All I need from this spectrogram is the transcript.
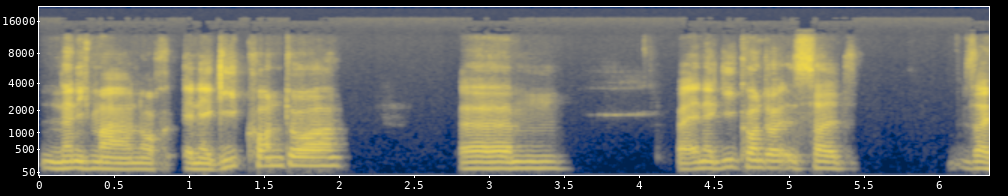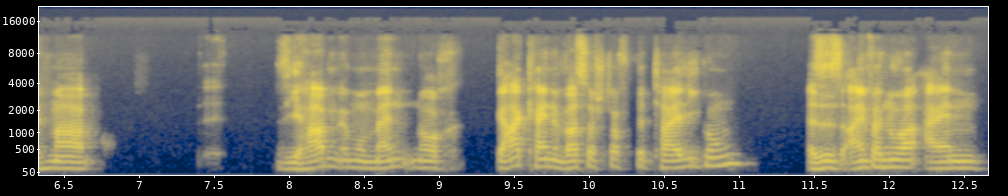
nenne ich mal noch Energiekontor. Ähm, bei Energiekontor ist halt, sag ich mal, sie haben im Moment noch gar keine Wasserstoffbeteiligung. Es ist einfach nur ein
